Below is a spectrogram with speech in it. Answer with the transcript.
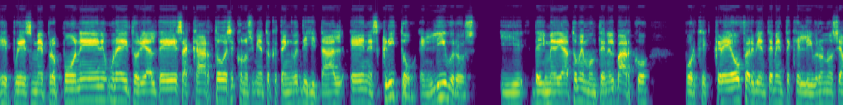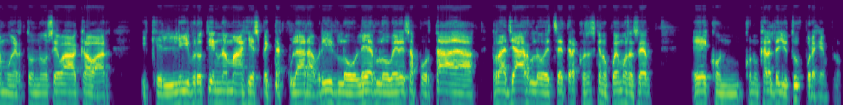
eh, pues me propone una editorial de sacar todo ese conocimiento que tengo en digital en escrito, en libros, y de inmediato me monté en el barco porque creo fervientemente que el libro no se ha muerto, no se va a acabar y que el libro tiene una magia espectacular, abrirlo, leerlo, ver esa portada, rayarlo, etcétera, cosas que no podemos hacer eh, con, con un canal de YouTube, por ejemplo.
